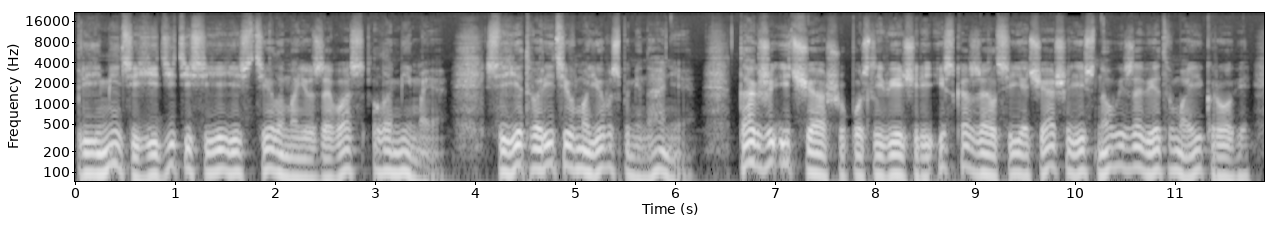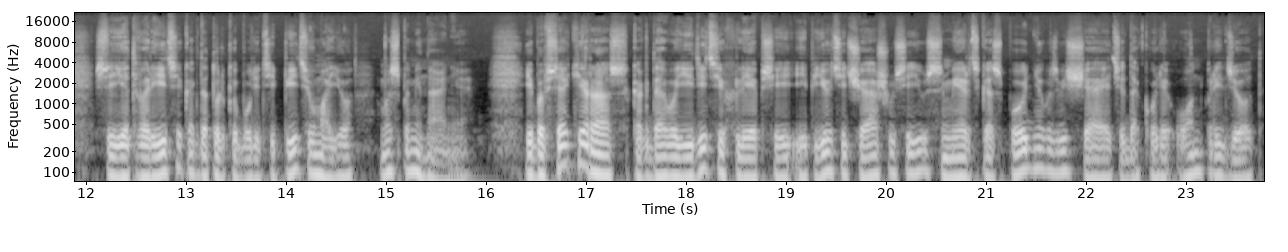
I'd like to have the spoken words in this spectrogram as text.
«Приимите, едите, сие есть тело мое за вас, ломимое, сие творите в мое воспоминание». Также и чашу после вечери, и сказал, «Сия чаша есть новый завет в моей крови, сие творите, когда только будете пить в мое воспоминание». Ибо всякий раз, когда вы едите хлеб сей и пьете чашу сию, смерть Господню возвещаете, доколе Он придет.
